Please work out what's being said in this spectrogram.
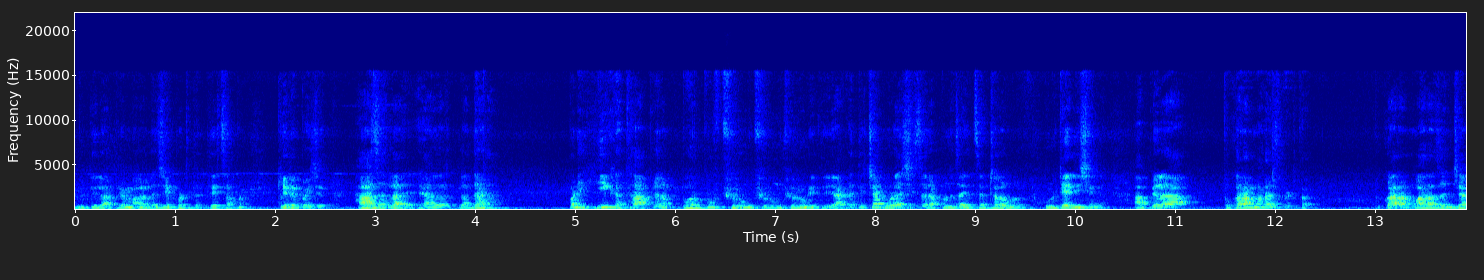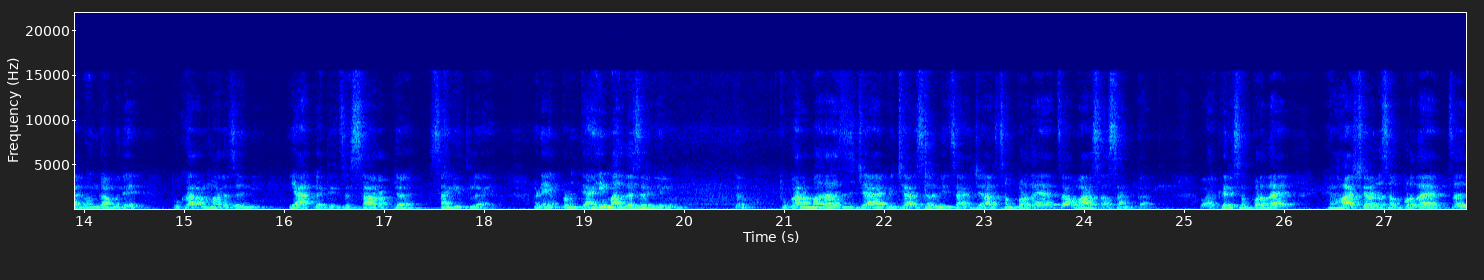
बुद्धीला आपल्या मनाला जे पडतं तेच आपण केलं पाहिजे. हा झाला यातला धडा. पण ही कथा आपल्याला भरपूर फिरून फिरून फिरून येते. या कथेच्या मुळाशी जर आपण जायचं ठरवलं उलट्या दिशेने आपल्याला तुकाराम महाराज भेटतात. तुकाराम महाराजांच्या अभंगामध्ये तुकाराम महाराजांनी या कथेचं सार आपल्याला सांगितलं आहे. आणि आपण त्याही मागं जर गेलो तर तुकाराम महाराज ज्या विचारसरणीचा ज्या संप्रदायाचा वारसा सांगतात वारकरी संप्रदाय हा शरण संप्रदायाचं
